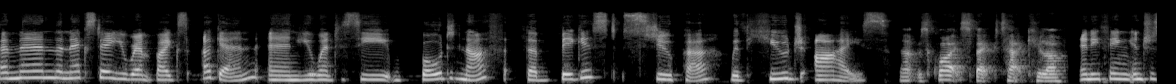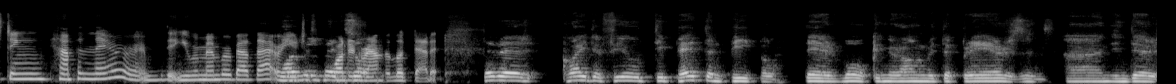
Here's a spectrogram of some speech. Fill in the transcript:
And then the next day, you rent bikes again and you went to see Bodnath, the biggest stupa with huge eyes. That was quite spectacular. Anything interesting happened there or that you remember about that? Or Well, you just wandered some- around and looked at it? There were quite a few Tibetan people there walking around with the prayers and, and in their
